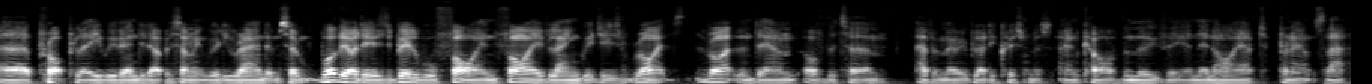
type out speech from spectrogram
uh, properly, we've ended up with something really random. So what the idea is, Bill will find five languages, write write them down of the term, have a merry bloody Christmas, and carve the movie, and then I have to pronounce that,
